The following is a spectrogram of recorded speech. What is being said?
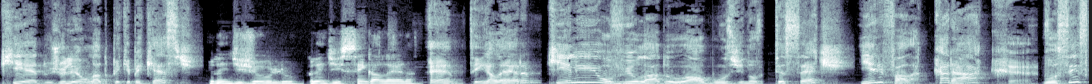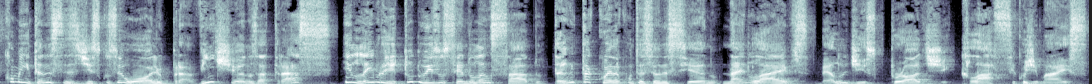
que é do Julião, lá do PQPcast. Grande Júlio, grande sem galera. É, tem galera. Que ele ouviu lá do álbuns de 97 e ele fala: Caraca, vocês comentando esses discos, eu olho pra 20 anos atrás e lembro de tudo isso sendo lançado. Tanta coisa aconteceu nesse ano. Nine Lives, belo disco. Prodigy, clássico demais.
